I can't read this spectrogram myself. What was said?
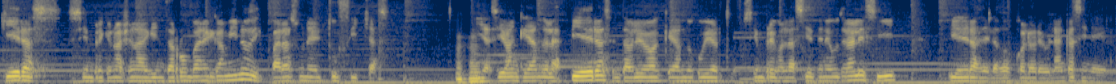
quieras, siempre que no haya nada que interrumpa en el camino, disparás una de tus fichas. Y así van quedando las piedras, el tablero va quedando cubierto, siempre con las siete neutrales y piedras de los dos colores, blancas y negras.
